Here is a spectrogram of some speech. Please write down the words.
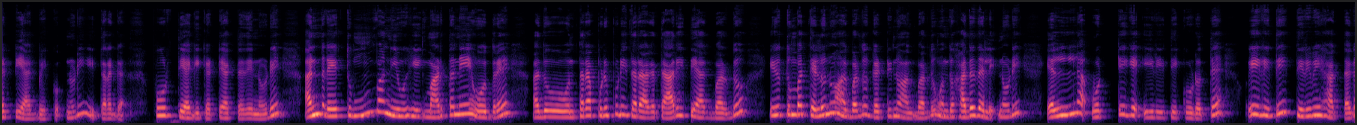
ಗಟ್ಟಿ ಆಗಬೇಕು. ನೋಡಿ, ಈ ಥರ ಗ ಪೂರ್ತಿಯಾಗಿ ಗಟ್ಟಿ ಆಗ್ತದೆ ನೋಡಿ. ಅಂದರೆ ತುಂಬ ನೀವು ಹೀಗೆ ಮಾಡ್ತಾನೇ ಹೋದರೆ ಅದು ಒಂಥರ ಪುಡಿ ಪುಡಿ ಥರ ಆಗುತ್ತೆ. ಆ ರೀತಿ ಆಗಬಾರ್ದು. ಇದು ತುಂಬ ತೆಳುನೂ ಆಗಬಾರ್ದು, ಗಟ್ಟಿನೂ ಆಗಬಾರ್ದು. ಒಂದು ಹದದಲ್ಲಿ ನೋಡಿ, ಎಲ್ಲ ಒಟ್ಟಿಗೆ ಈ ರೀತಿ ಕೂಡುತ್ತೆ. ಈ ರೀತಿ ತಿರುವಿ ಹಾಕಿದಾಗ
